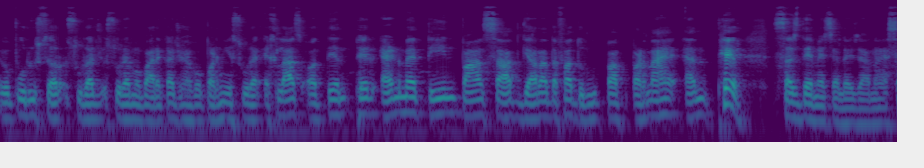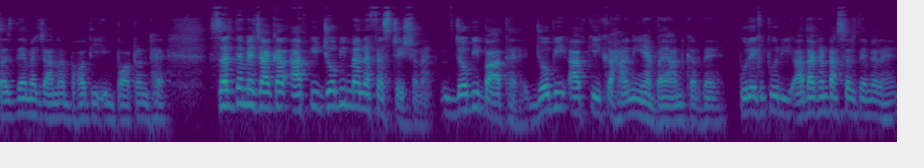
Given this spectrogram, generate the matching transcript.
वो पूरी सूरज, सूरह मुबारक जो है वो पढ़नी है, सूरह अखलास और फिर एंड में तीन, पाँच, सात, ग्यारह दफ़ा दरूद पाक पढ़ना है एंड फिर सजदे में चले जाना है। सजदे में जाना बहुत ही इंपॉर्टेंट है। सजदे में जाकर आपकी जो भी मैनिफेस्टेशन है, जो भी बात है, जो भी आपकी कहानी है, बयान कर दें। पूरे की पूरी आधा घंटा सजदे में रहें।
